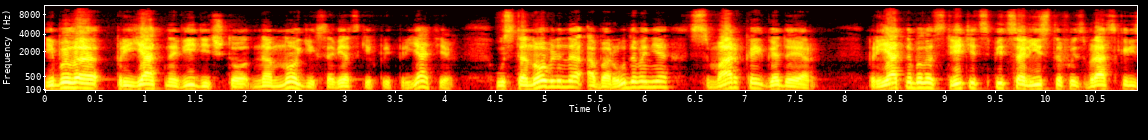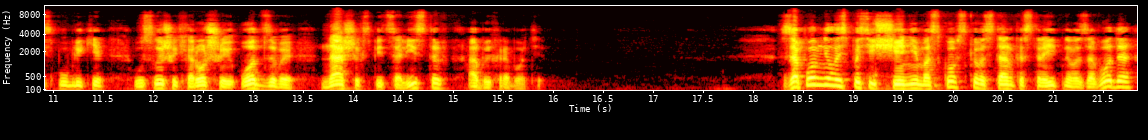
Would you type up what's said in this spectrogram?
И было приятно видеть, что на многих советских предприятиях установлено оборудование с маркой ГДР. Приятно было встретить специалистов из Братской Республики, услышать хорошие отзывы наших специалистов об их работе. Запомнилось посещение московского станкостроительного завода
